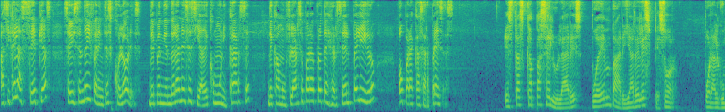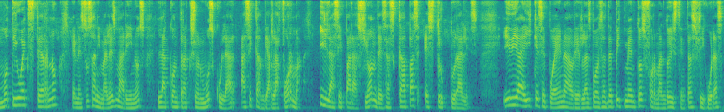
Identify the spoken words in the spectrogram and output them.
Así que las sepias se visten de diferentes colores, dependiendo de la necesidad de comunicarse, de camuflarse para protegerse del peligro o para cazar presas. Estas capas celulares pueden variar el espesor, por algún motivo externo, en estos animales marinos, la contracción muscular hace cambiar la forma y la separación de esas capas estructurales. Y de ahí que se pueden abrir las bolsas de pigmentos formando distintas figuras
